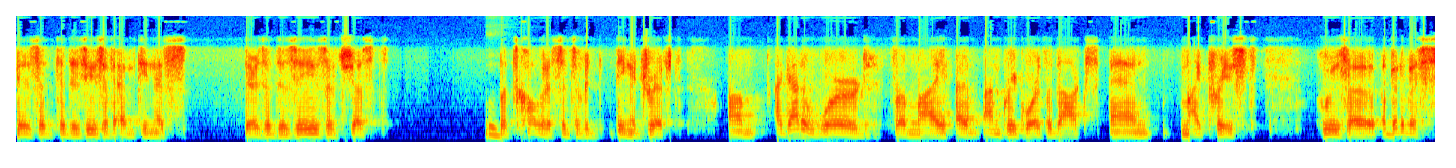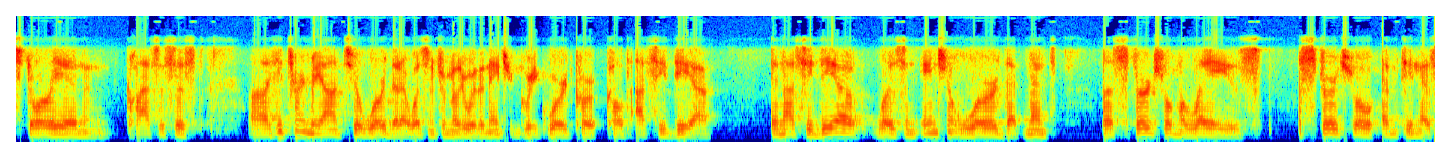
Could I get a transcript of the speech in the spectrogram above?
is the disease of emptiness. There's a disease of just, hmm. let's call it a sense of being adrift. Um, I got a word from my, I'm Greek Orthodox, and my priest, who is a, a bit of a historian and classicist, uh, he turned me on to a word that I wasn't familiar with, an ancient Greek word called acedia. And acedia was an ancient word that meant a spiritual malaise, a spiritual emptiness.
